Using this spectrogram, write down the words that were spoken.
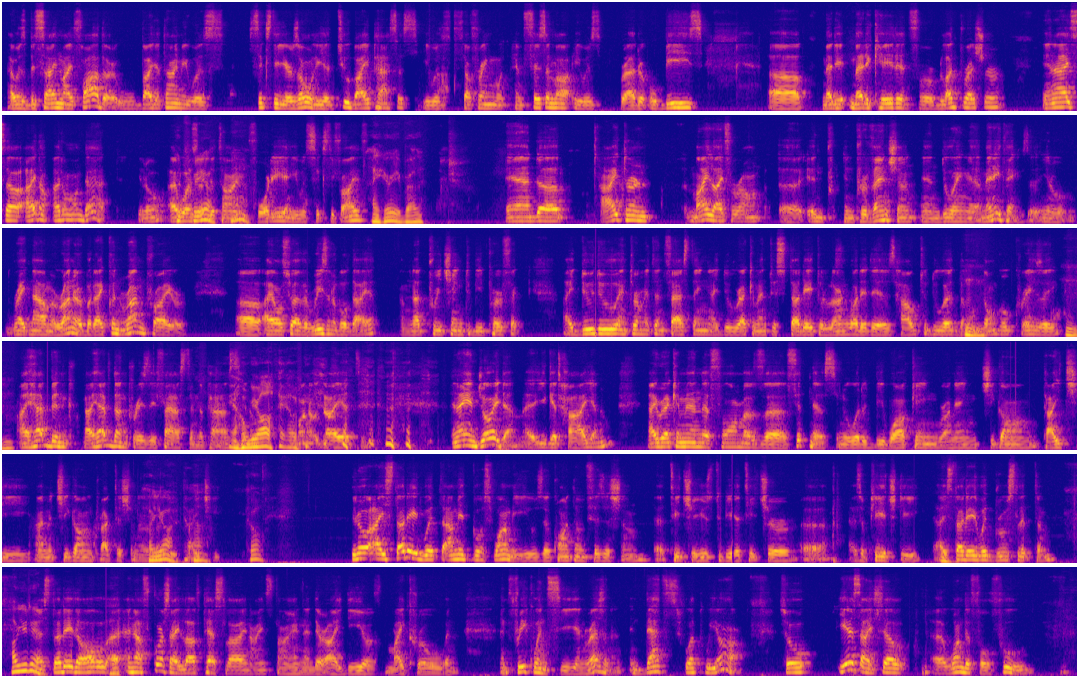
I was beside my father. by the time he was 60 years old, he had two bypasses. He was suffering with emphysema. He was rather obese, uh, med- medicated for blood pressure. And I thought, I don't, I don't want that. You know, I Good was at the time yeah. 40 and he was 65. I hear you, brother. And uh, I turned my life around uh, in in prevention and doing uh, many things. Uh, you know, right now I'm a runner, but I couldn't run prior. Uh, I also have a reasonable diet. I'm not preaching to be perfect. I do do intermittent fasting. I do recommend to study to learn what it is, how to do it. Don't mm-hmm. don't go crazy. Mm-hmm. I have been I have done crazy fast in the past. Yeah, we know, all have. Mono diet, and I enjoy them. Uh, you get high, you know I recommend a form of uh, fitness, you know, would it be walking, running, Qigong, Tai Chi. I'm a Qigong practitioner. Oh, you I are? Tai. Chi. Cool. You know, I studied with Amit Goswami, who's a quantum physician, a teacher, used to be a teacher uh, as a PhD. I studied with Bruce Lipton. Oh, you doing? I studied all, uh, and of course, I love Tesla and Einstein and their idea of micro and, and frequency and resonance. And that's what we are. So, yes, I sell uh, wonderful food,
